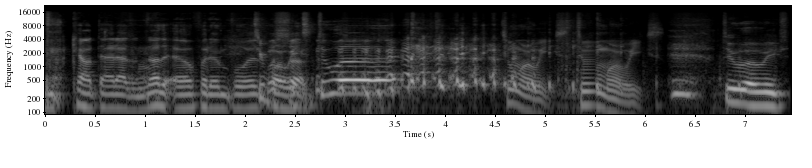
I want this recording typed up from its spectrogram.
you count that as another L for them boys. Two more What's weeks. up, Tua? two more weeks. Two more weeks. Two more weeks.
